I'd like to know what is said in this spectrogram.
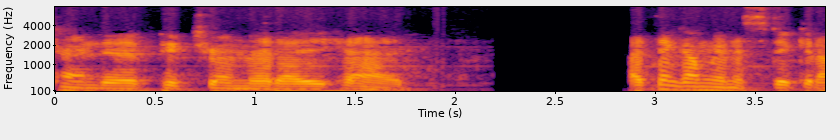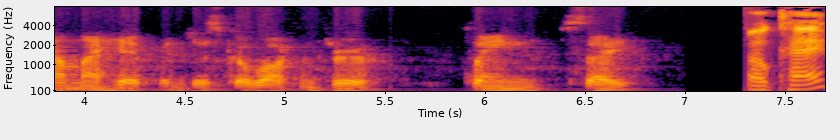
kind of picturing that I had. I think I'm going to stick it on my hip and just go walking through. Plain sight. Okay.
